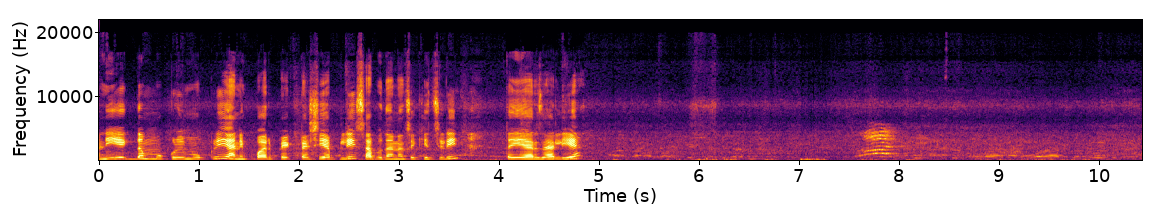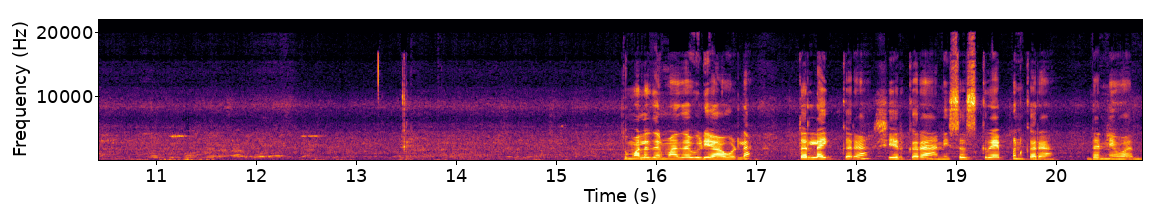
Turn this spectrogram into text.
आणि एकदम मोकळी मोकळी आणि परफेक्ट अशी आपली साबुदाण्याची खिचडी तयार झाली आहे. तुम्हाला जर माझा व्हिडिओ आवडला तर लाईक करा शेअर करा आणि सबस्क्राईब पण करा. धन्यवाद.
